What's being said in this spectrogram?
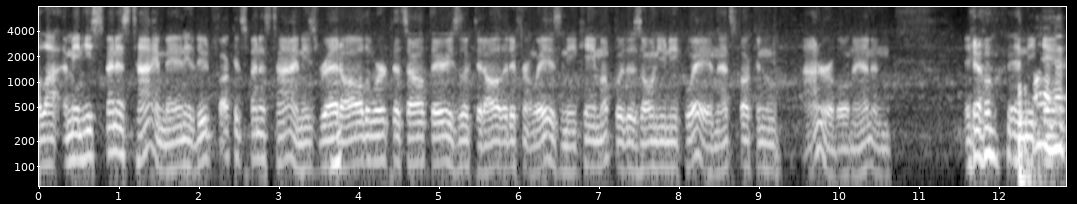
a lot. I mean, he spent his time, man. The dude fucking spent his time. He's read mm-hmm. all the work that's out there. He's looked at all the different ways, and he came up with his own unique way, and that's fucking honorable, man. And you know, and he oh, that,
